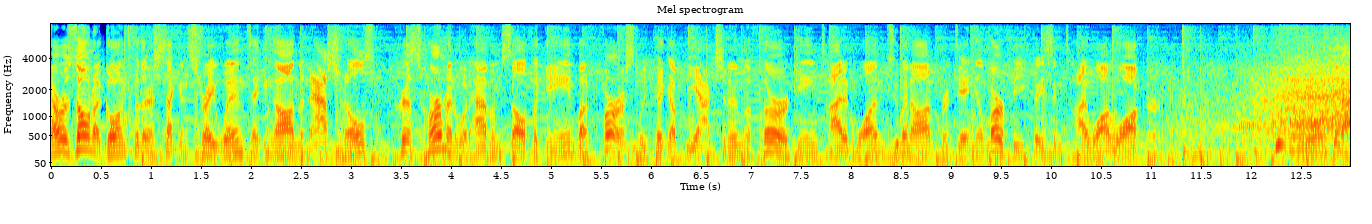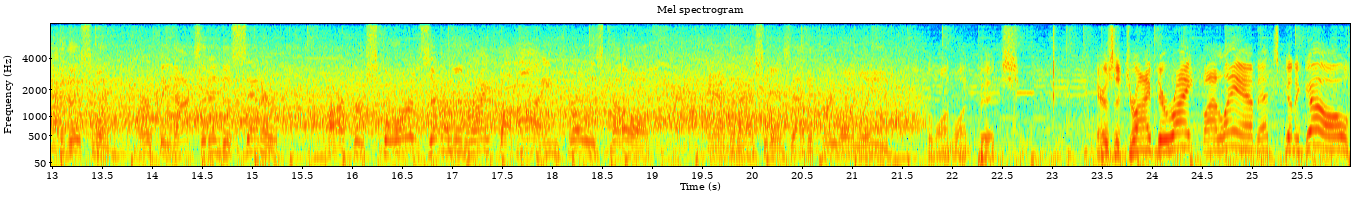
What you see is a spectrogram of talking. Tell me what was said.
Arizona going for their second straight win, taking on the Nationals. Chris Herrmann would have himself a game, but first we pick up the action in the third. Game tied at one, two men on for Daniel Murphy facing Taijuan Walker. He won't get out of this one. Murphy knocks it into center. Harper scores. Zimmerman right behind. Throw is cut off. And the Nationals have a 3-1 lead. The 1-1 pitch. Here's a drive to right by Lamb. That's going to go.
